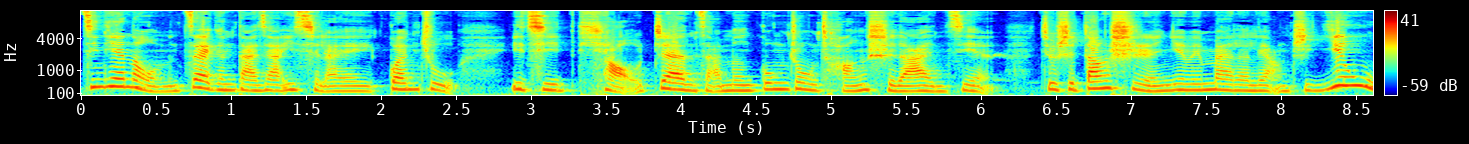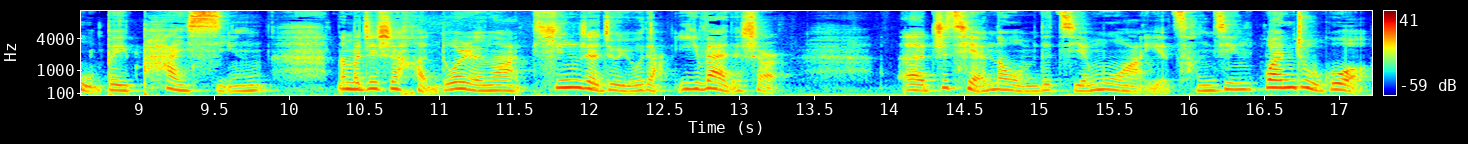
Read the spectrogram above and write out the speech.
今天呢，我们再跟大家一起来关注一起挑战咱们公众常识的案件，就是当事人因为卖了两只鹦鹉被判刑。那么这是很多人啊听着就有点意外的事儿。呃，之前呢，我们的节目啊也曾经关注过，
